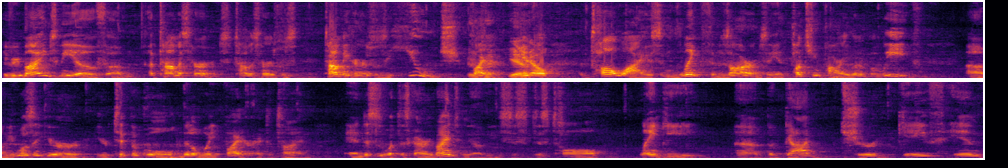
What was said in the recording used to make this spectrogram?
he reminds me of um, a Thomas Hearns. Thomas Hearns was Tommy Hearns was a huge fighter. yeah. You know, tall wise and length in his arms, and he had punching power. You wouldn't believe. Um, he wasn't your your typical middleweight fighter at the time, and this is what this guy reminds me of. He's just this tall, lanky, uh, but God sure gave him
